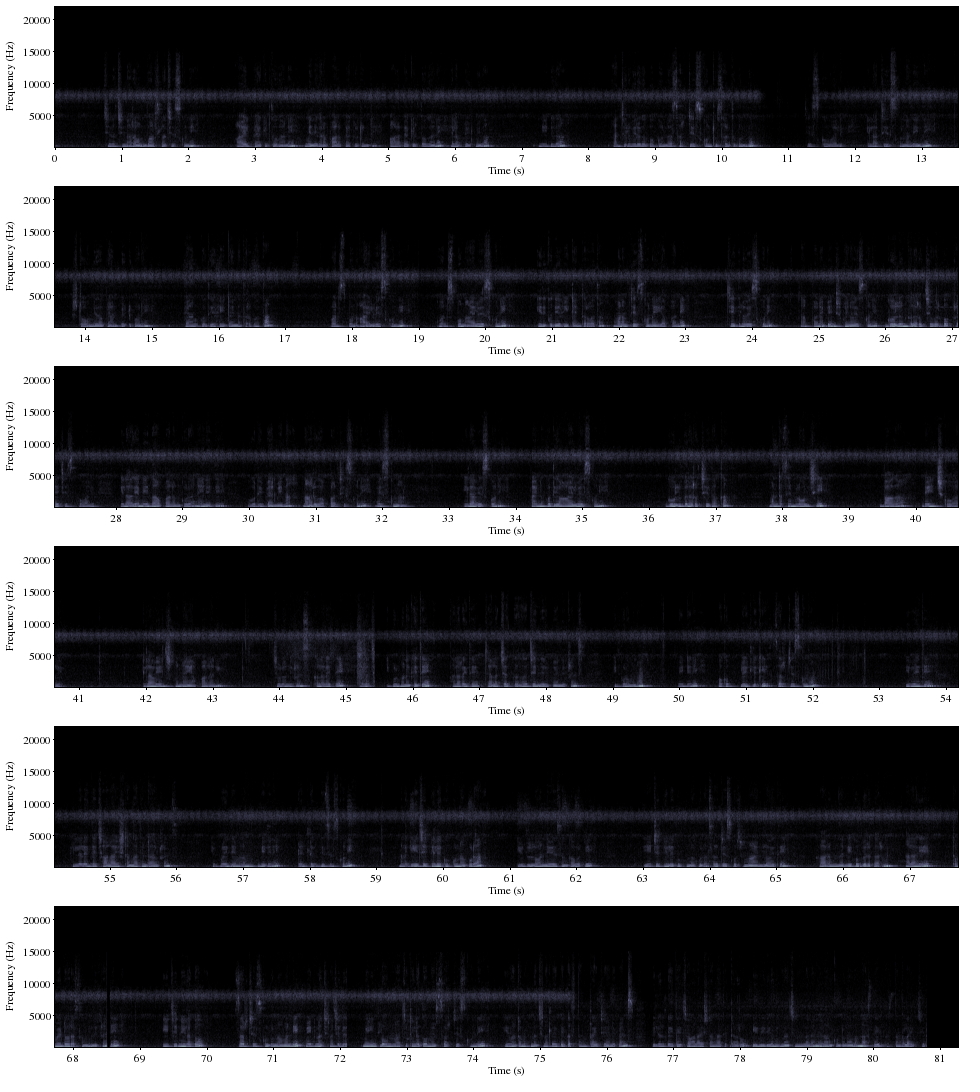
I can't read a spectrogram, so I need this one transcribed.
చిన్న చిన్న రౌండ్ బాల్స్లా చేసుకొని ఆయిల్ ప్యాకెట్తో కానీ మీ దగ్గర పాల ప్యాకెట్ ఉంటే పాల ప్యాకెట్తో కానీ ఇలా ప్లేట్ మీద నీట్గా అంచులు విరగకోకుండా సర్వ్ చేసుకుంటూ సర్దుకుంటూ చేసుకోవాలి. ఇలా చేసుకున్న దీన్ని స్టవ్ మీద ప్యాన్ పెట్టుకొని ప్యాన్ కొద్దిగా హీట్ అయిన తర్వాత వన్ స్పూన్ ఆయిల్ వేసుకొని వన్ స్పూన్ ఆయిల్ వేసుకొని ఇది కొద్దిగా హీట్ అయిన తర్వాత మనం చేసుకున్న ఈ అప్పాన్ని చేతిలో వేసుకొని అప్పాన్ని పెంచిపోయిన వేసుకొని గోల్డెన్ కలర్ వచ్చే వరకు ఫ్రై చేసుకోవాలి. ఇలాగే మిగతా అప్పాలను కూడా నేనైతే ఒకటి ప్యాన్ మీద నాలుగు అప్పాలు చేసుకొని వేసుకున్నాను. ఇలా వేసుకొని పైన కొద్దిగా ఆయిల్ వేసుకొని గోల్డ్ కలర్ వచ్చేదాకా మంట సిమ్లో ఉంచి బాగా వేయించుకోవాలి. ఇలా వేయించుకున్న ఈ అప్పాలని చూడండి ఫ్రెండ్స్ కలర్ అయితే ఇలా ఇప్పుడు మనకైతే కలర్ అయితే చాలా చక్కగా చేంజ్ అయిపోయింది ఫ్రెండ్స్. ఇప్పుడు మనం వీటిని ఒక ప్లేట్లోకి సర్వ్ చేసుకుందాం. ఇవైతే పిల్లలైతే చాలా ఇష్టంగా తింటారు ఫ్రెండ్స్. ఇప్పుడైతే మనం వీటిని ప్లేట్లోకి తీసేసుకొని మనకి ఏ చట్నీ లేకుండా కూడా వీటిలో అన్నీ వేసాం కాబట్టి ఏ చట్నీ లేకుండా కూడా సర్వ్ చేసుకోవచ్చు. మా ఇంట్లో అయితే కారం ఉందండి కొబ్బరి కారం అలాగే టొమాటో రసం ఉంది. ఫ్రెండ్స్ ఈ చట్నీలతో సర్వ్ చేసుకుంటున్నామండి. మీకు నచ్చిన చట్నీ మీ ఇంట్లో ఉన్న చట్నీలతో మీరు సర్వ్ చేసుకోండి. ఈ వంట మీకు నచ్చినట్లయితే ఖచ్చితంగా ట్రై చేయండి ఫ్రెండ్స్. పిల్లలకైతే చాలా ఇష్టంగా తింటారు. ఈ వీడియో మీకు నచ్చినట్లని నేను అనుకుంటున్నాను. నచ్చితే ఖచ్చితంగా లైక్ చేయండి.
